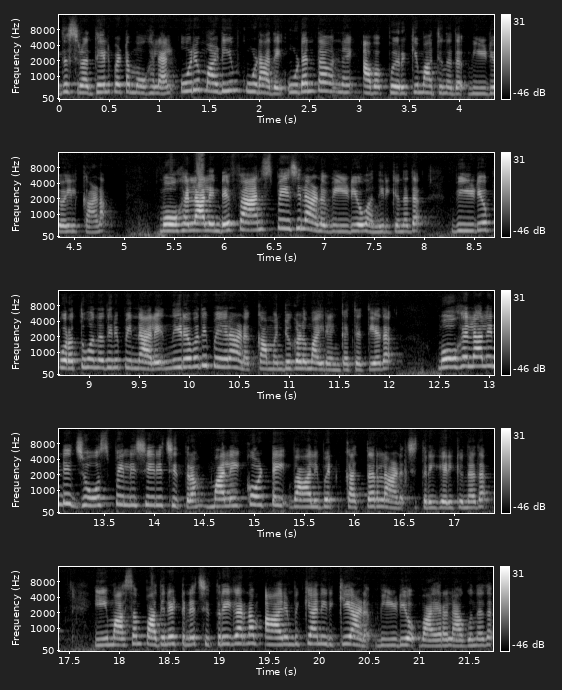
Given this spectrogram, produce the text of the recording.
ഇത് ശ്രദ്ധയിൽപ്പെട്ട മോഹൻലാൽ ഒരു മടിയും കൂടാതെ ഉടൻ തന്നെ അവ പെറുക്കി മാറ്റുന്നത് വീഡിയോയിൽ കാണാം. മോഹൻലാലിന്റെ ഫാൻസ് പേജിലാണ് വീഡിയോ വന്നിരിക്കുന്നത്. വീഡിയോ പുറത്തു വന്നതിന് പിന്നാലെ നിരവധി പേരാണ് കമന്റുകളുമായി രംഗത്തെത്തിയത്. മോഹൻലാലിന്റെ ജോസ് പെല്ലിശ്ശേരി ചിത്രം മലൈക്കോട്ടെ വാലിബൻ ഖത്തറിലാണ് ചിത്രീകരിക്കുന്നത്. ഈ മാസം പതിനെട്ടിന് ചിത്രീകരണം ആരംഭിക്കാനിരിക്കെയാണ് വീഡിയോ വൈറലാകുന്നത്.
